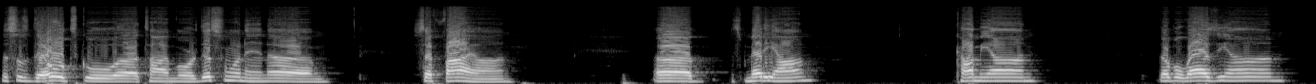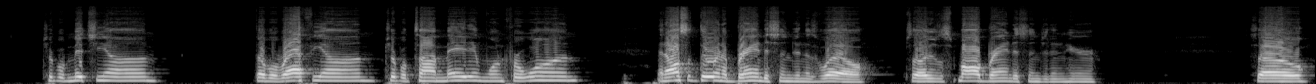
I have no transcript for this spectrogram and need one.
This was the old school uh, Time Lord. This one and um, Cephion. Uh, it's Metaion, Kamion, double Lazion, triple Michion, double Raphion, triple Time Maiden, one for one, and also threw in a Brandish engine as well. So there's a small Brandish engine in here. So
